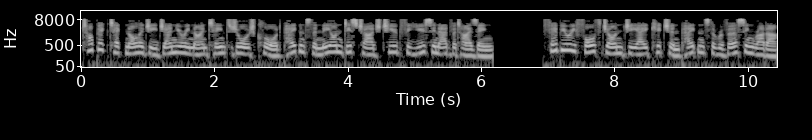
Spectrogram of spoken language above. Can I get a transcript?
Topic technology January 19 – Georges Claude patents the neon discharge tube for use in advertising. February 4 – John G. A. Kitchen patents the reversing rudder.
